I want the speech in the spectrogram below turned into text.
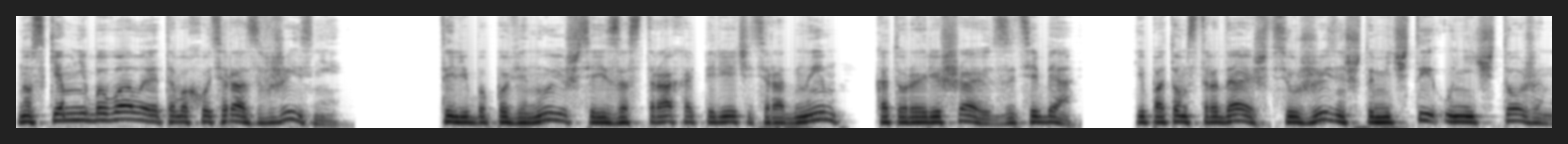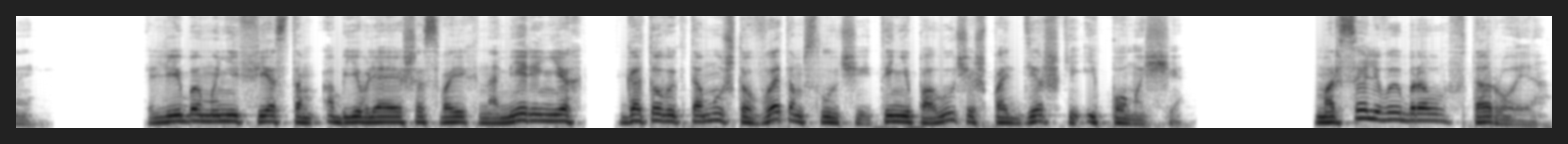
Но с кем не бывало этого хоть раз в жизни? Ты либо повинуешься из-за страха перечить родным, которые решают за тебя, и потом страдаешь всю жизнь, что мечты уничтожены. Либо манифестом объявляешь о своих намерениях, готовый к тому, что в этом случае ты не получишь поддержки и помощи. Марсель выбрал второе.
